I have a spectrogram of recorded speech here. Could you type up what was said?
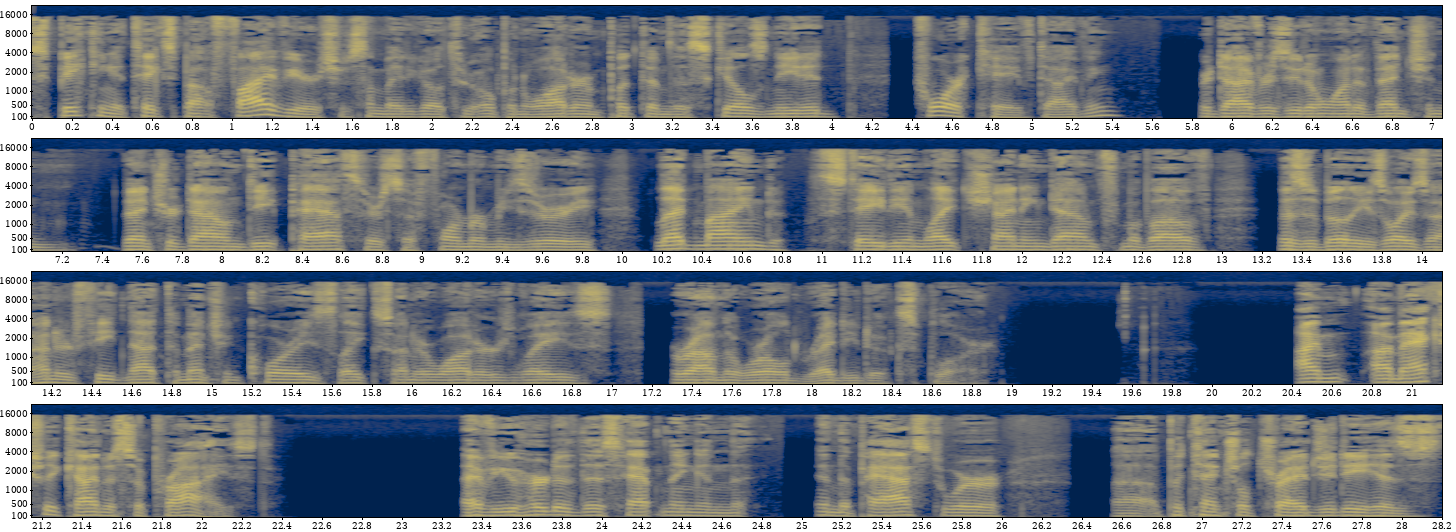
speaking, it takes about five years for somebody to go through open water and put them the skills needed for cave diving. For divers who don't want to venture, venture down deep paths, there's a former Missouri lead mine stadium, light shining down from above. Visibility is always 100 feet, not to mention quarries, lakes, underwater ways around the world ready to explore. I'm I'm actually kind of surprised. Have you heard of this happening in the in the past where uh, a potential tragedy has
